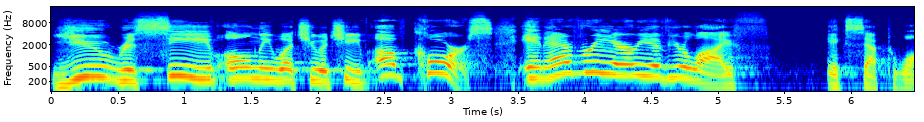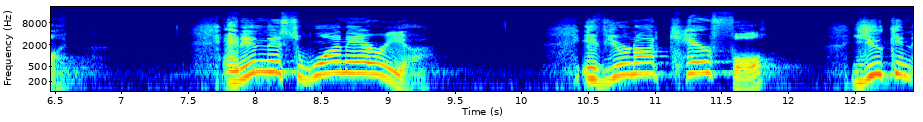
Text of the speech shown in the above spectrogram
You receive only what you achieve. Of course, in every area of your life except one. And in this one area, if you're not careful, you can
